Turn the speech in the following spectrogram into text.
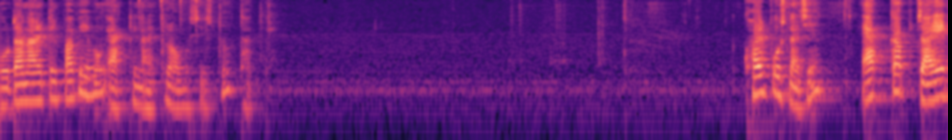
গোটা নারকেল পাবে এবং একটি নারকেল অবশিষ্ট থাকবে। ক্ষয়ের প্রশ্ন আছে, এক কাপ চায়ের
